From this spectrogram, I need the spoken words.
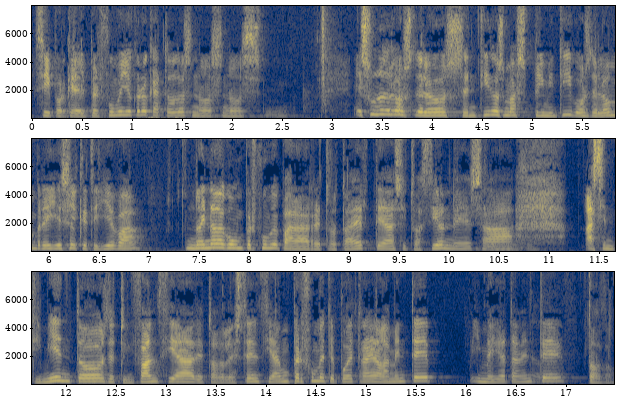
Sí, porque el perfume yo creo que a todos nos, nos... Es uno de los, de los sentidos más primitivos del hombre y es el que te lleva... No hay nada como un perfume para retrotraerte a situaciones, a, a sentimientos de tu infancia, de tu adolescencia. Un perfume te puede traer a la mente inmediatamente todo.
